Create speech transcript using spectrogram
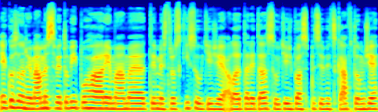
jako samozřejmě máme světový poháry, máme ty mistrovské soutěže, ale tady ta soutěž byla specifická v tom, že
